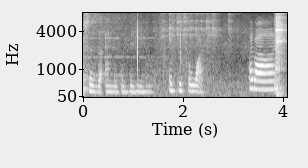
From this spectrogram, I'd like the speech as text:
This is the end of the video. Thank you for watching. Bye bye.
